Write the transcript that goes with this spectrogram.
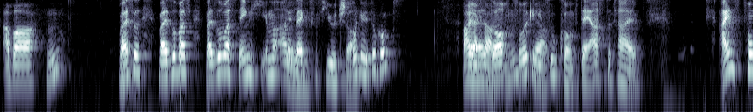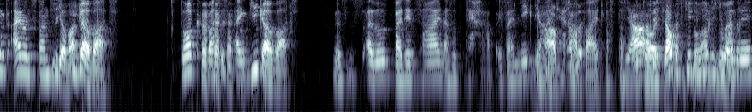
Aber, hm? Weißt du, bei sowas, bei sowas denke ich immer an okay. Back to Future. Zurück in die Zukunft? Ah ja, äh, klar. Äh, doch, mhm. zurück in ja. die Zukunft, der erste Teil. 1.21 Gigawatt? Gigawatt. Doc, was ist ein Gigawatt? Das ist also bei den Zahlen, also Terra, überleg dir ja, mal Terabyte, also, was das ja, bedeutet. Ja, aber ich glaube, es geht so in die Richtung, André,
